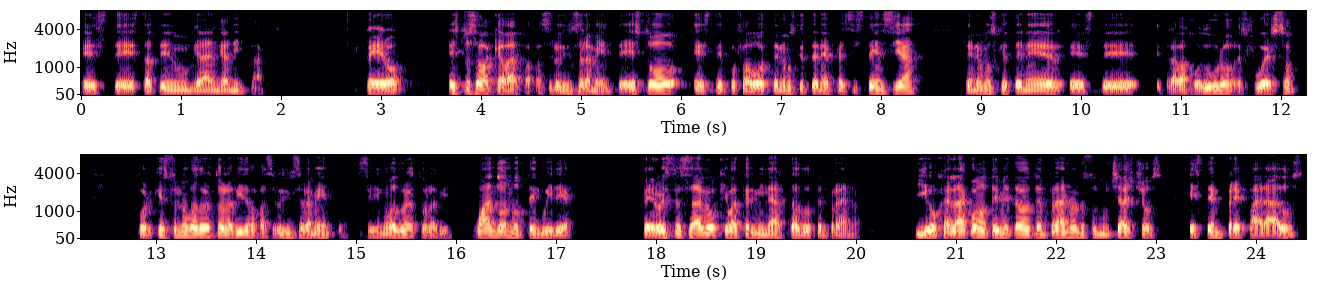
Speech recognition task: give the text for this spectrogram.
este, está teniendo un gran, gran impacto. Pero esto se va a acabar, papá, se lo digo sinceramente. Esto, este, por favor, tenemos que tener persistencia, tenemos que tener este, trabajo duro, esfuerzo, porque esto no va a durar toda la vida, papá, se lo digo sinceramente. Sí, no va a durar toda la vida. ¿Cuándo? No tengo idea. Pero esto es algo que va a terminar tarde o temprano. Y ojalá cuando termine tarde o temprano nuestros muchachos estén preparados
